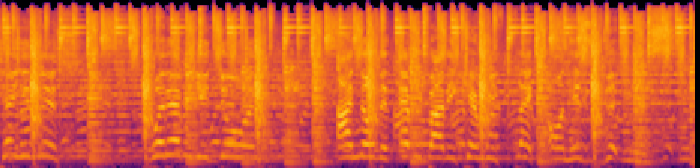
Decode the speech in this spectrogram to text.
Tell you this whatever you're doing, I know that everybody can reflect on his goodness.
